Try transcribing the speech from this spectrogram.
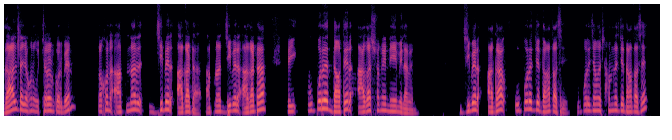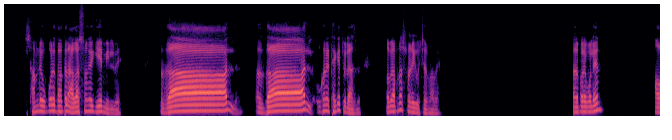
জালটা যখন উচ্চারণ করবেন, তখন আপনার জীবের আগাটা, আপনার জীবের আগাটা এই উপরের দাঁতের আগার সঙ্গে নিয়ে মিলাবেন। জীবের আগা উপরের যে দাঁত আছে, উপরে যে আমাদের সামনের যে দাঁত আছে, সামনে উপরের দাঁতের আগার সঙ্গে গিয়ে মিলবে। দাল দাল, ওখানে ঠেকে চলে আসবে। তবে আপনার সঠিক উচ্চারণ হবে। তারপরে বলেন, অ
